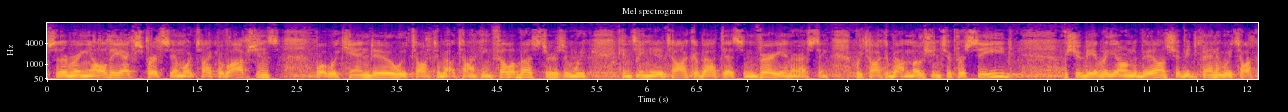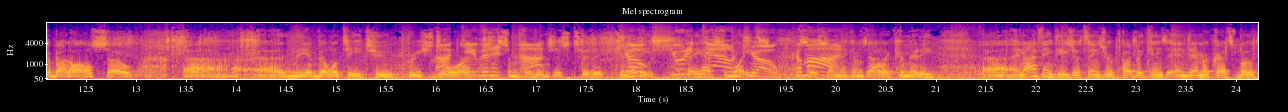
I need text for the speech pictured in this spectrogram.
So they're bringing all the experts in, what type of options, what we can do. We talked about talking filibusters, and we continue to talk about this. And very interesting. We talk about motion to proceed. We should be able to get on the bill and should be dependent. We talk about also uh, uh, the ability to restore it, some privileges to the committees. Joe, they have down, some ways. Joe. Come so on. Something comes out of committee. Uh, and I think these are things Republicans and Democrats both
